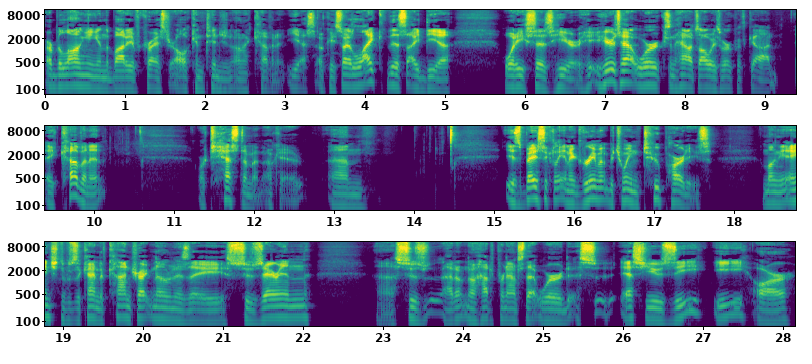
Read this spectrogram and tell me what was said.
our belonging in the body of Christ are all contingent on a covenant. Yes. Okay. So I like this idea what he says here. Here's how it works and how it's always worked with God. A covenant or testament, okay, um, is basically an agreement between two parties. Among the ancients was a kind of contract known as a suzerain. Uh, suz- I don't know how to pronounce that word. S U Z E R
